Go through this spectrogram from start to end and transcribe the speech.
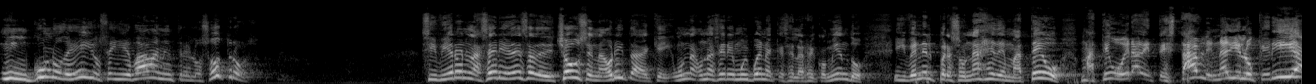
ninguno de ellos se llevaban entre los otros. Si vieron la serie de esa de The Chosen ahorita, que una, una, serie muy buena que se la recomiendo, y ven el personaje de Mateo, Mateo era detestable, nadie lo quería.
